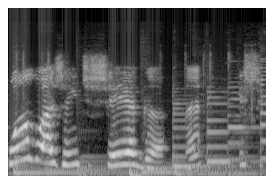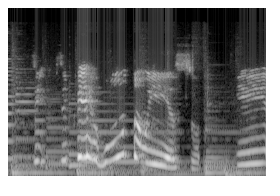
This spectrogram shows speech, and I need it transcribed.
quando a gente chega, né? Se, se perguntam isso. E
